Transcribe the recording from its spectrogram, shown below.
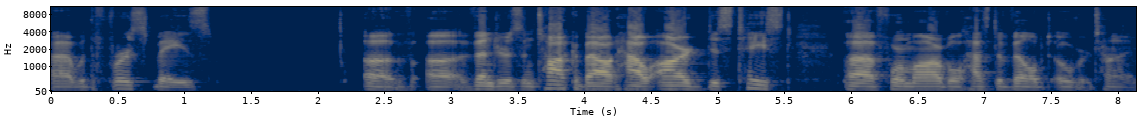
uh, with the first phase of uh, Avengers and talk about how our distaste uh, for Marvel has developed over time.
